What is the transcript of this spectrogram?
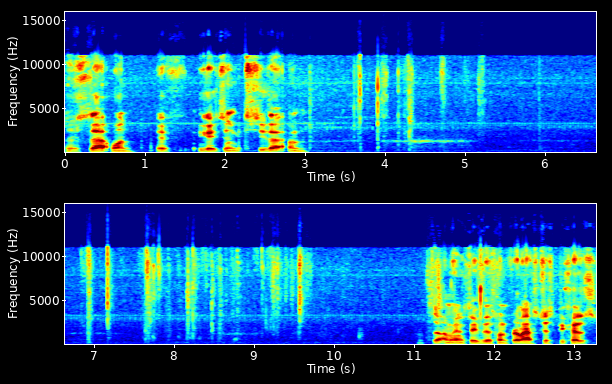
there's that one if you guys didn't get to see that one so I'm going to save this one for last just because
